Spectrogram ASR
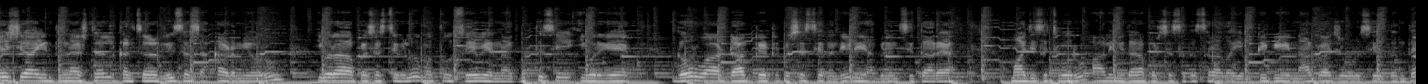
ಏಷ್ಯಾ ಇಂಟರ್ನ್ಯಾಷನಲ್ ಕಲ್ಚರಲ್ ರಿಸರ್ಚ್ ಅಕಾಡೆಮಿಯವರು ಇವರ ಪ್ರಶಸ್ತಿಗಳು ಮತ್ತು ಸೇವೆಯನ್ನು ಗುರುತಿಸಿ ಇವರಿಗೆ ಗೌರವ ಡಾಕ್ಟರೇಟ್ ಪ್ರಶಸ್ತಿಯನ್ನು ನೀಡಿ ಅಭಿನಂದಿಸಿದ್ದಾರೆ. ಮಾಜಿ ಸಚಿವರು, ಹಾಲಿ ವಿಧಾನ ಪರಿಷತ್ ಸದಸ್ಯರಾದ ಎಂ ಟಿ ಬಿ ನಾಗರಾಜ್ ಅವರು ಸೇರಿದಂತೆ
